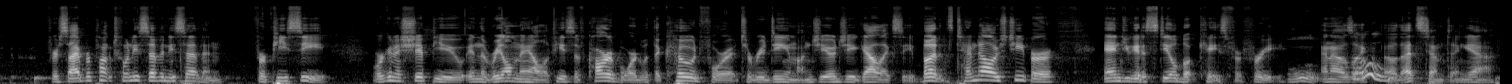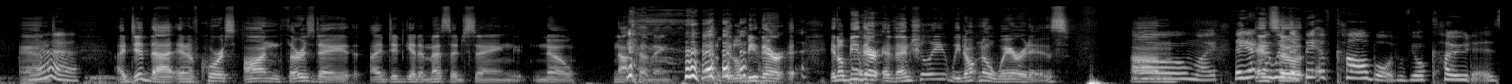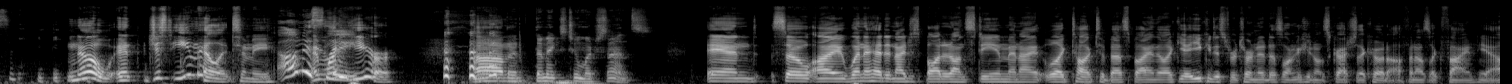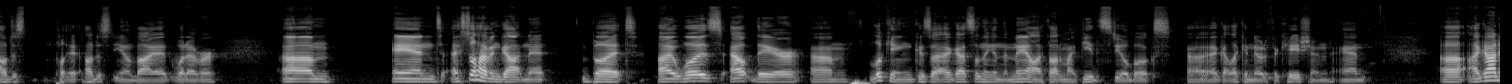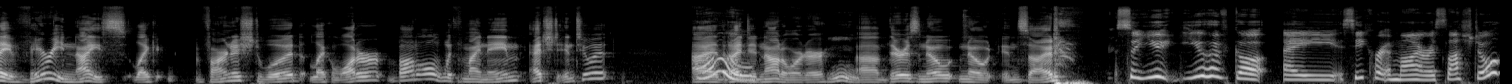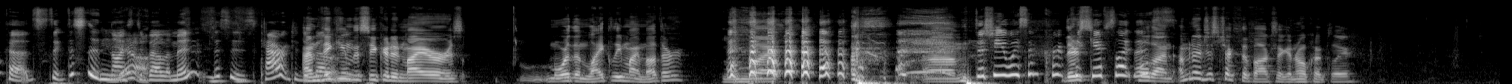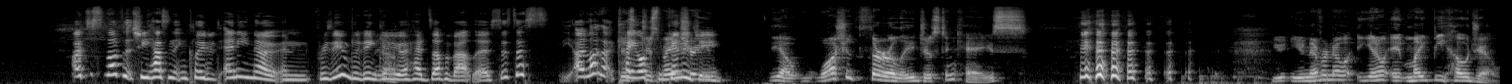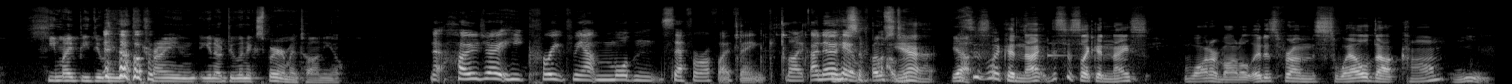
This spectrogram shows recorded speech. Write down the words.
for Cyberpunk 2077 for PC, we're gonna ship you in the real mail a piece of cardboard with a code for it to redeem on GOG Galaxy, but it's ten dollars cheaper. And you get a steelbook case for free, and I was like, Ooh. "Oh, that's tempting, yeah." And Yeah. I did that, and of course, on Thursday, I did get a message saying no, not coming. it'll, it'll be there. It'll be there eventually. We don't know where it is. oh my! They don't know and where so- the bit of cardboard with your code is. No, and just email it to me. Honestly, I'm right here. Um, that, that makes too much sense. And so I went ahead and I just bought it on Steam, and I like talked to Best Buy, and they're like, "Yeah, you can just return it as long as you don't scratch the code off." And I was like, "Fine, yeah, I'll just play. I'll just you know buy it, whatever." Um, and I still haven't gotten it, but I was out there um, looking because I got something in the mail. I thought it might be the steelbooks. Uh, I got like a notification, and uh, I got a very nice like varnished wood like water bottle with my name etched into it. I, that I Oh. did not order. Um, there is no note inside. So you you have got a secret admirer slash stalker. This this is a nice Yeah. development. This is character development. I'm thinking the secret admirer is more than likely my mother, but um, Does she always send cryptic There's- gifts like this? hold on. I'm gonna just check the box again real quickly. I just love that she hasn't included any note and presumably didn't give Yeah. you a heads up about this. Is this? I like that Just, chaotic just make energy. sure you, yeah, wash it thoroughly just in case. you you never know. You know, it might be Hojo. He might be doing it to try and you know do an experiment on you. No, Hojo, he creeped me out more than Sephiroth. I think. Like I know He's him. supposed to. Yeah, Yeah. This is like a nice. This is like a nice water bottle. It is from Swell.com. Ooh.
